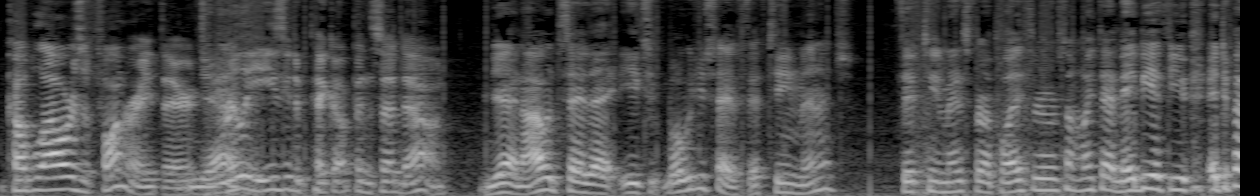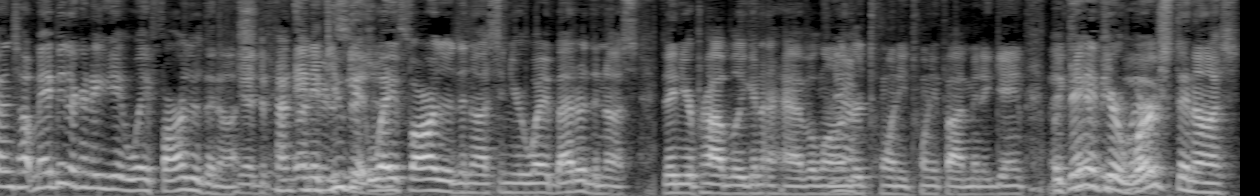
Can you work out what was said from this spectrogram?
a couple hours of fun right there. It's Yeah. really easy to pick up and set down. Yeah, and I would say that each. What would you say? Fifteen minutes. 15 minutes for a playthrough or something like that. Maybe if you, it depends how. Maybe they're going to get way farther than us. Yeah, it depends And if you get way farther than us and you're way better than us, then you're probably going to have a longer Yeah. 20, 25 minute game. But It then if you're quick. worse than us,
